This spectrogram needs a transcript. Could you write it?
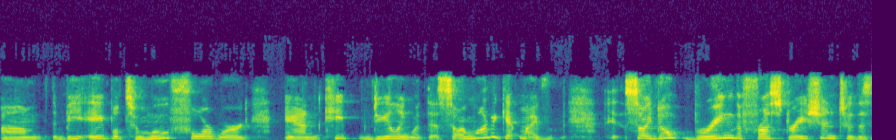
um, be able to move forward and keep dealing with this. So I want to get my, so I don't bring the frustration to the,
